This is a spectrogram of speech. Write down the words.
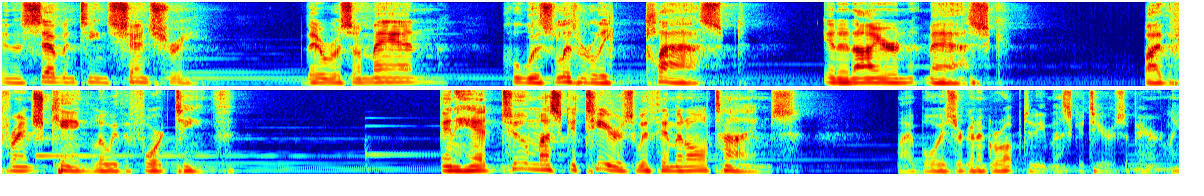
In the 17th century, there was a man who was literally clasped in an iron mask by the French king, Louis XIV. And he had two musketeers with him at all times. My boys are going to grow up to be musketeers, apparently.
